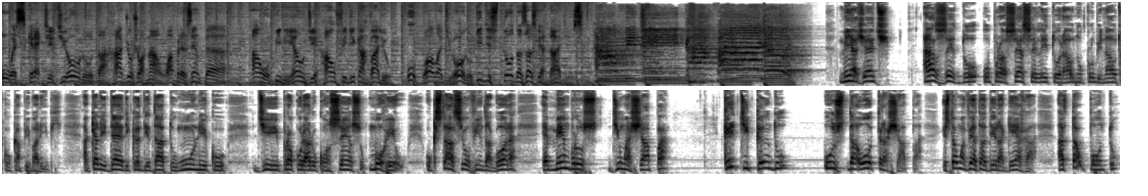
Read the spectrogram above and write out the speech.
O Escrete de Ouro da Rádio Jornal apresenta a opinião de Ralph de Carvalho, o bola de ouro que diz todas as verdades. Ralph de Carvalho! Minha gente, azedou o processo eleitoral no Clube Náutico Capibaribe. Aquela ideia de candidato único, de procurar o consenso, morreu. O que está se ouvindo agora é membros de uma chapa criticando os da outra chapa. Está uma verdadeira guerra a tal ponto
